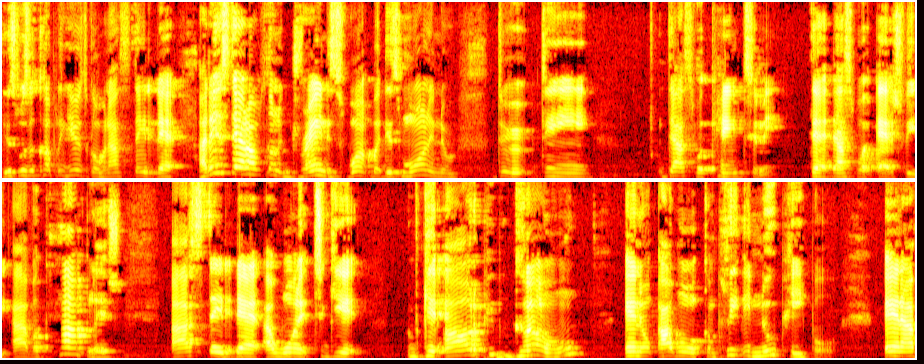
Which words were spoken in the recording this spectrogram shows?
This was a couple of years ago when I stated that I didn't state I was going to drain the swamp, but this morning the, the the that's what came to me. That that's what actually I've accomplished. I stated that I wanted to get get all the people gone, and I want completely new people. And I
